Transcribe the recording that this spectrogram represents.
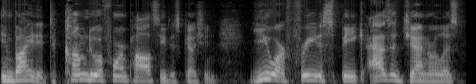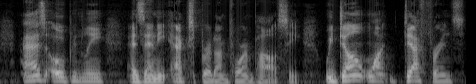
invited to come to a foreign policy discussion, you are free to speak as a generalist as openly as any expert on foreign policy. We don't want deference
